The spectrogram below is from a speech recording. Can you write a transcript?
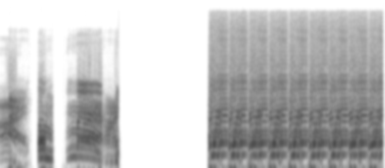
I am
